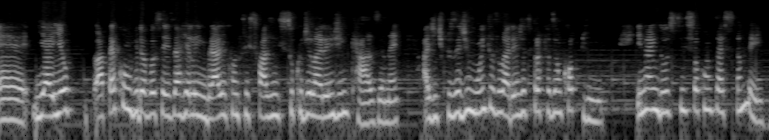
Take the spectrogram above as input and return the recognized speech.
É, e aí eu até convido vocês a relembrarem quando vocês fazem suco de laranja em casa, né? A gente precisa de muitas laranjas para fazer um copinho. E na indústria isso acontece também.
